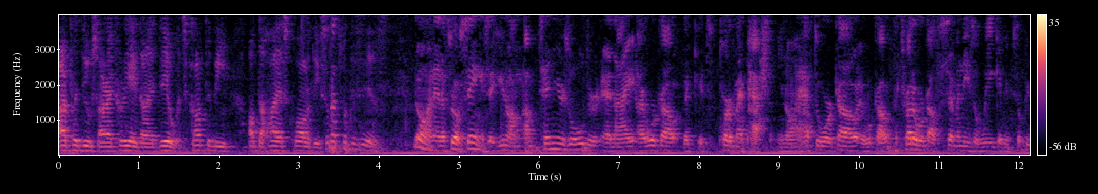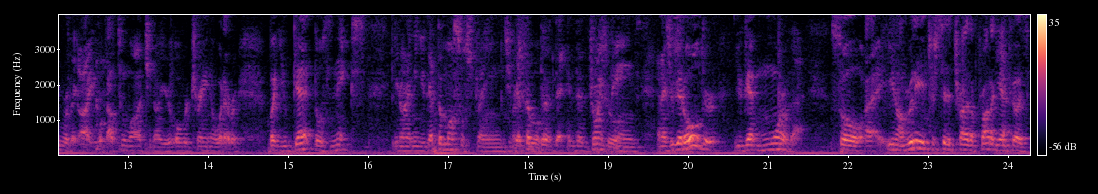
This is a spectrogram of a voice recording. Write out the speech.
I produce, or I create, or I do. It's got to be of the highest quality. So that's what this is. No, and that's what I was saying is that you know I'm, I'm 10 years older and I, I work out like it's part of my passion. You know I have to work out. I work out. I try to work out seven days a week. I mean some people are like, oh, you work out too much. You know you're overtrained or whatever. But you get those nicks. You know what I mean? You get the muscle strains. You For get sure. the, the, the, the joint sure. pains. And as you get older, you get more of that. So uh, you know I'm really interested to try the product Yeah. because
